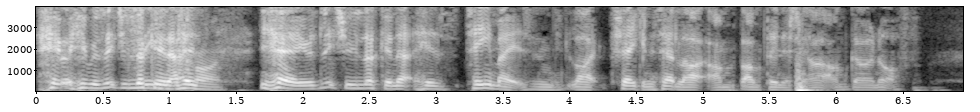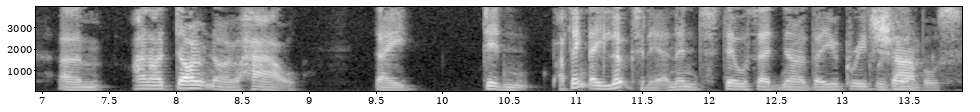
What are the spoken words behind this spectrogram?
he, he was literally looking at his crime. yeah, he was literally looking at his teammates and like shaking his head like I'm I'm finishing, I'm going off. Um, and I don't know how they didn't. I think they looked at it and then still said no. They agreed with the, shambles.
